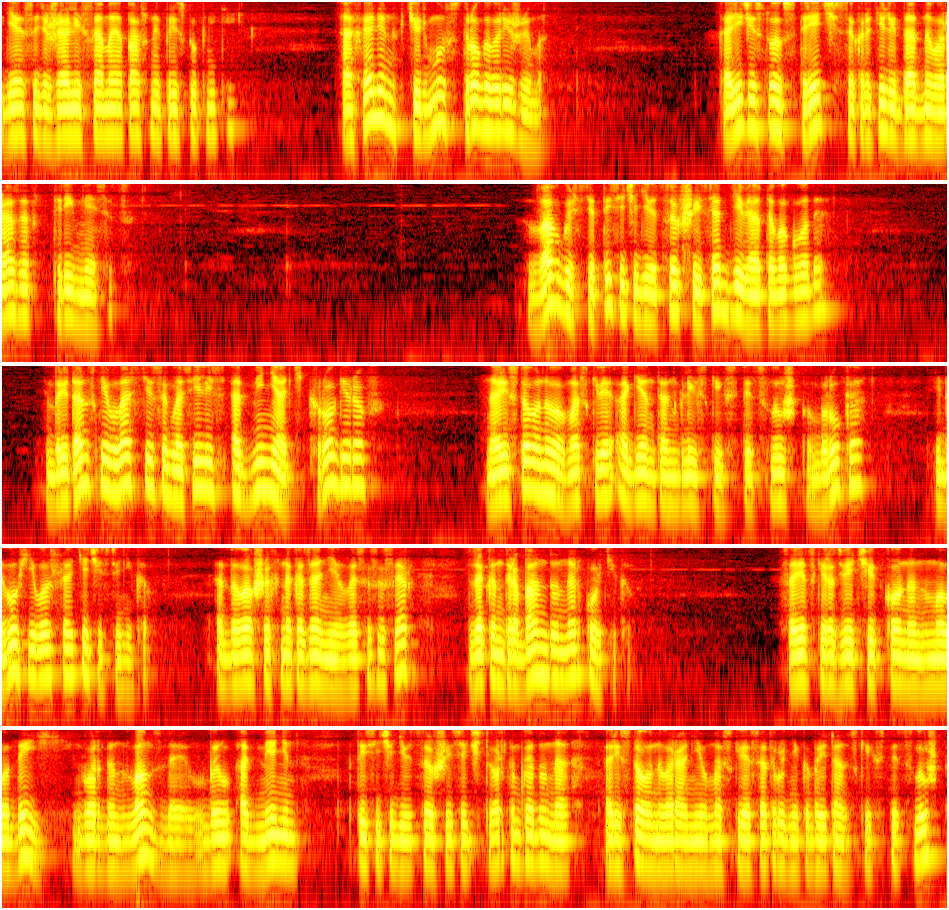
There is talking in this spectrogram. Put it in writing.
где содержались самые опасные преступники, а Хелен в тюрьму строгого режима. Количество встреч сократили до одного раза в три месяца. В августе 1969 года британские власти согласились обменять Крогеров на арестованного в Москве агента английских спецслужб Брука и двух его соотечественников, отбывавших наказание в СССР за контрабанду наркотиков. Советский разведчик Конан Молодый, Гордон Лонсдейл, был обменен в 1964 году на арестованного ранее в Москве сотрудника британских спецслужб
